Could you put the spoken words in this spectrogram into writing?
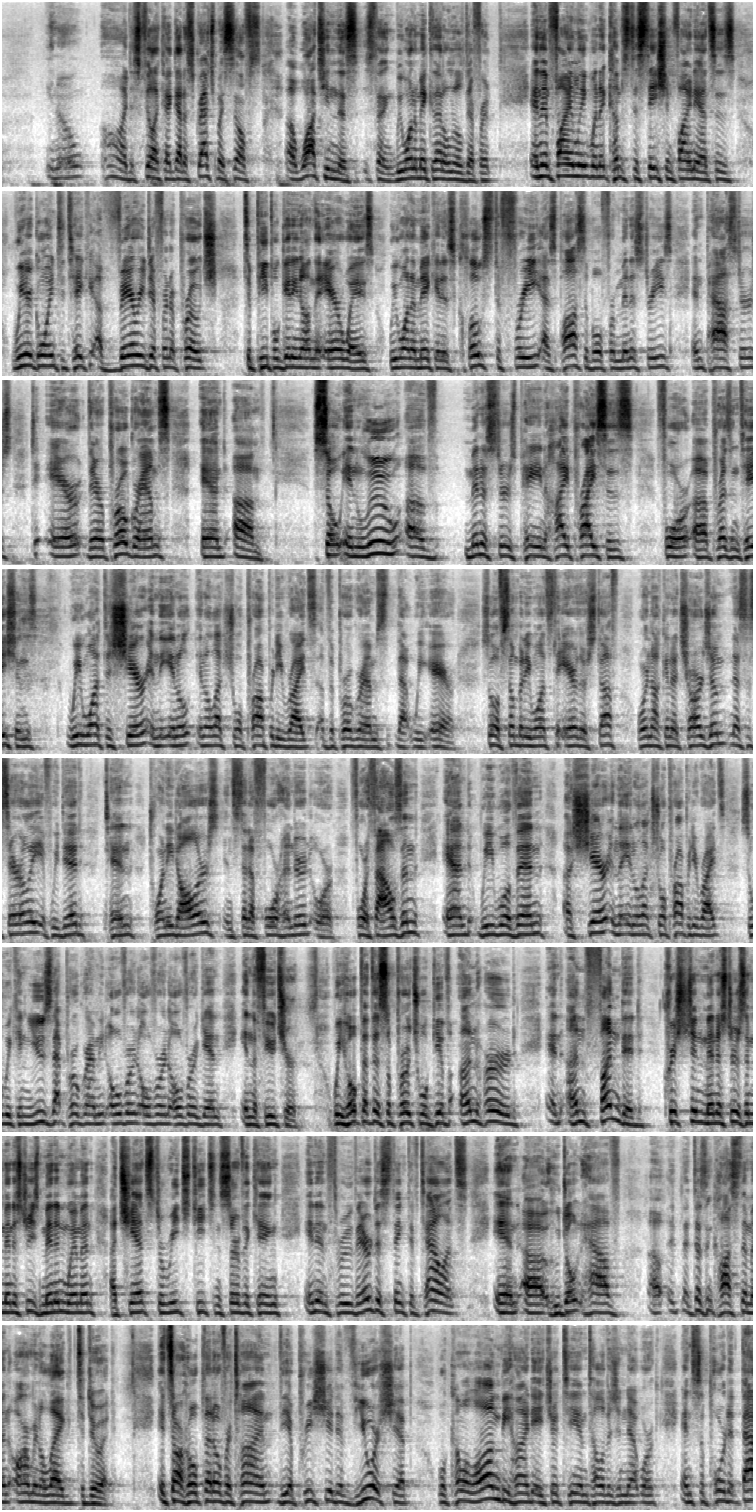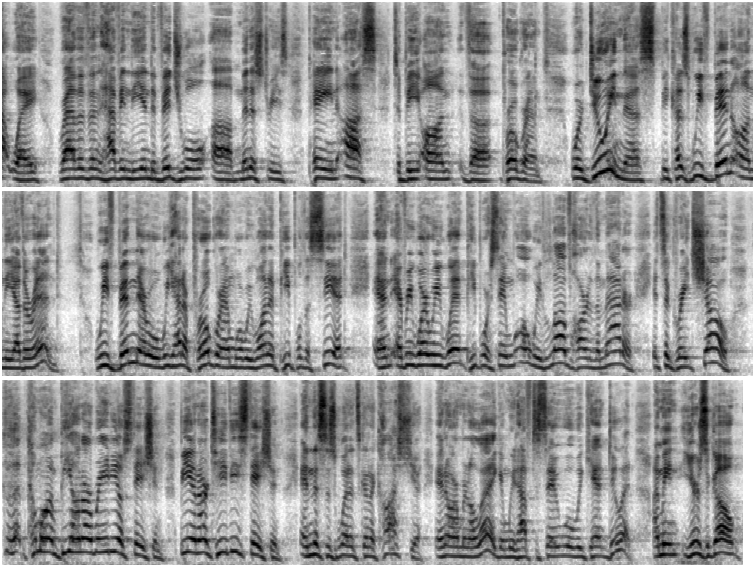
you know, oh, I just feel like I got to scratch myself uh, watching this thing. We want to make that a little different. And then finally, when it comes to station finances, we are going to take a very different approach to people getting on the airways. We want to make it as close to free as possible for ministries and pastors to air their programs. And um, so, in lieu of ministers paying high prices for uh, presentations, we want to share in the intellectual property rights of the programs that we air. So if somebody wants to air their stuff, we're not going to charge them necessarily. If we did, 10, 20 dollars instead of 400 or 4,000, and we will then uh, share in the intellectual property rights so we can use that programming over and over and over again in the future. We hope that this approach will give unheard and unfunded Christian ministers and ministries, men and women, a chance to reach, teach, and serve the King in and through their distinctive talents, and uh, who don't have, uh, it, doesn't cost them an arm and a leg to do it. It's our hope that over time, the appreciative viewership will come along behind HOTM Television Network and support it that way rather than having the individual uh, ministries paying us to be on the program. We're doing this because we've been on the other end. We've been there where we had a program where we wanted people to see it, and everywhere we went, people were saying, Whoa, we love Heart of the Matter. It's a great show. Come on, be on our radio station, be on our TV station. And this is what it's going to cost you an arm and a leg. And we'd have to say, Well, we can't do it. I mean, years ago,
